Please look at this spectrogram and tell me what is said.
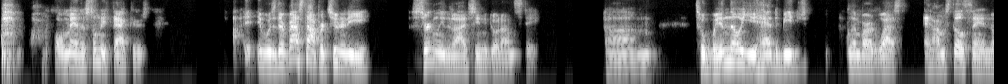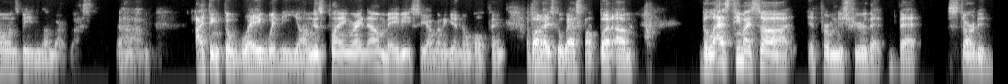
oh man, there's so many factors. It, was their best opportunity, certainly that I've seen to go down state. Um, to win though, you had to beat Glenbard West, and I'm still saying no one's beating Glenbard West. Um, I think the way Whitney Young is playing right now, maybe. See, I'm going to get no whole thing about high school basketball, but um, the last team I saw from Trier that that started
